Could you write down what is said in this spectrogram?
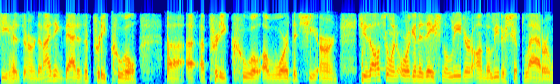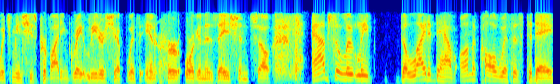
she has earned, and I think that is a pretty cool uh, a, pretty cool award that she earned. She's also an organizational leader on the leadership ladder, which means she's providing great leadership within her organization. So, absolutely delighted to have on the call with us today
